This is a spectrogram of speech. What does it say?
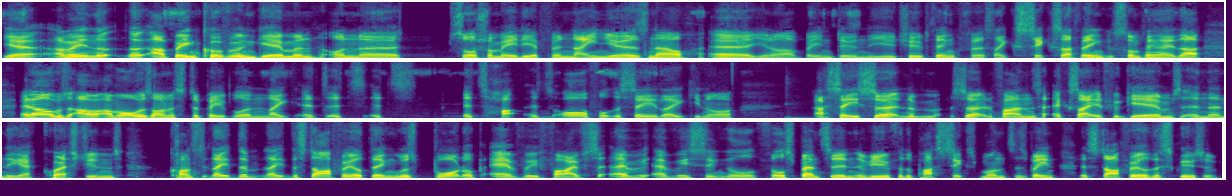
yeah, I mean, look, look, I've been covering gaming on uh, social media for nine years now. Uh, you know, I've been doing the YouTube thing for like six, I think, something like that. And I was, I, am always honest to people, and like, it's, it's, it's, it's, hot, it's awful to say, like, you know, I see certain certain fans excited for games, and then they get questions constant. Like the like the Starfield thing was brought up every five every every single Phil Spencer interview for the past six months has been a Starfield exclusive.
